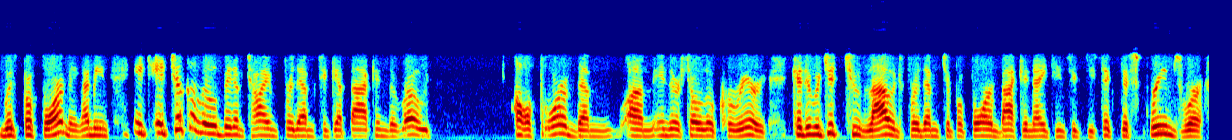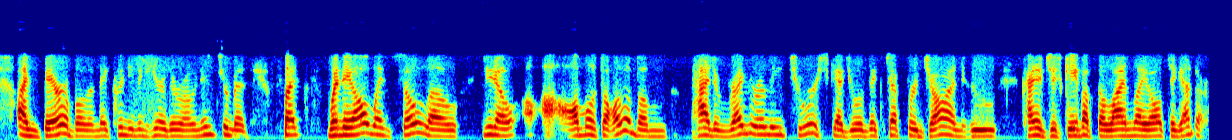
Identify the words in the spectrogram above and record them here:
was performing. I mean, it, it took a little bit of time for them to get back in the road, all four of them um, in their solo careers, because it was just too loud for them to perform back in 1966. The screams were unbearable, and they couldn't even hear their own instruments. But when they all went solo, you know, almost all of them had a regularly tour scheduled, except for John, who kind of just gave up the limelight altogether.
